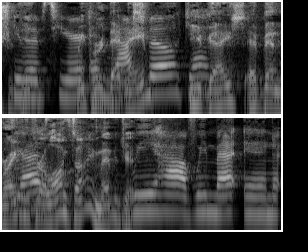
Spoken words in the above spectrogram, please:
He lives here We've in heard that Nashville. name. Yes. You guys have been writing for a long time, haven't you? We have. We met in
